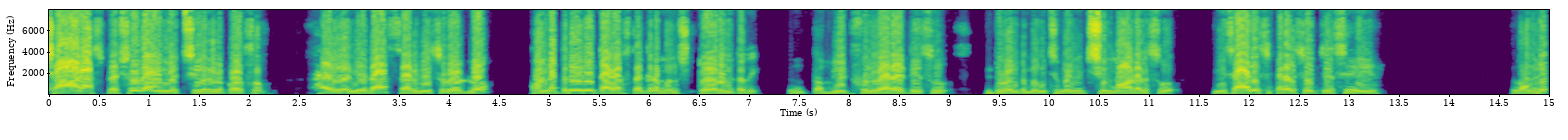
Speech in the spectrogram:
చాలా స్పెషల్గా ఉన్న చీరల కోసం. హైవే మీద సర్వీస్ రోడ్లో కొండపనేని టవర్స్ దగ్గర మన స్టోర్ ఉంటది. ఇంత బ్యూటిఫుల్ వెరైటీస్ ఇటువంటి మంచి మంచి మోడల్స్ ఈ శారీస్ ప్రైస్ వచ్చేసి ఇవన్నీ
